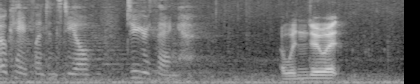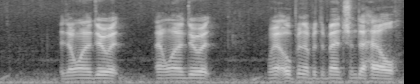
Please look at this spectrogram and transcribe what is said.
Okay, Flint and Steel, do your thing. I wouldn't do it. I don't want to do it. I don't want to do it. I'm going to open up a dimension to hell.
